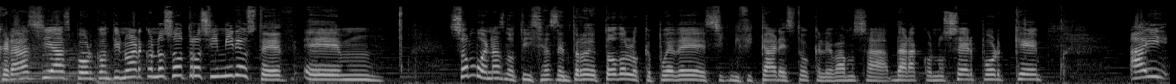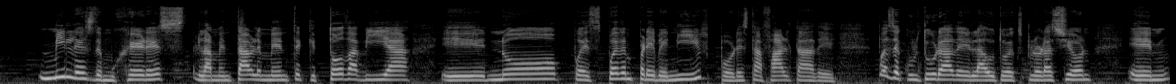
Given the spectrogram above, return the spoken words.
Gracias por continuar con nosotros y mire usted, eh, son buenas noticias dentro de todo lo que puede significar esto que le vamos a dar a conocer porque hay miles de mujeres, lamentablemente, que todavía eh, no pues pueden prevenir por esta falta de pues de cultura de la autoexploración eh,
